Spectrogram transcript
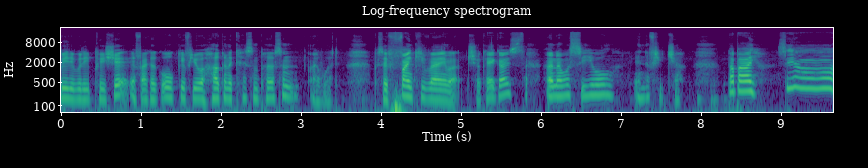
Really, really appreciate it. If I could all give you a hug and a kiss in person, I would. So thank you very much. Okay, guys, and I will see you all in the future. Bye bye. See ya.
